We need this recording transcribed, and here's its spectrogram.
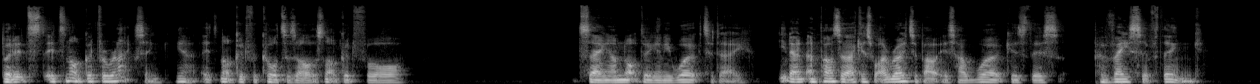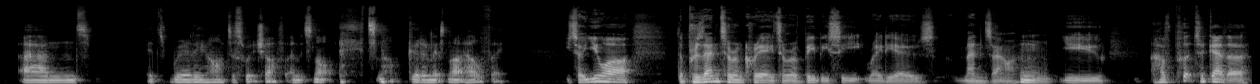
But it's it's not good for relaxing. Yeah, it's not good for cortisol. It's not good for saying I'm not doing any work today. You know, and part of I guess what I wrote about is how work is this pervasive thing, and it's really hard to switch off, and it's not it's not good and it's not healthy. so you are the presenter and creator of BBC Radio's Men's Hour. You have put together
